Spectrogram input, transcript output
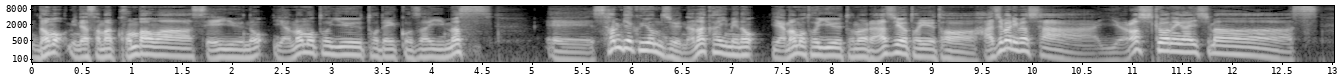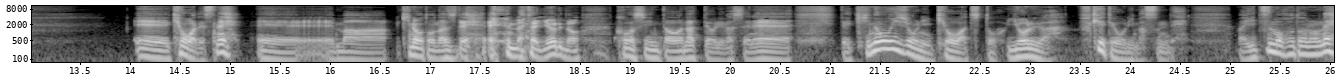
どうも、皆様こんばんは。声優の山本優斗でございます。えー、347回目の山本優斗のラジオというと、始まりました。よろしくお願いします。えー、今日はですね、えー、まあ、昨日と同じで、また夜の更新となっておりましてね。で、昨日以上に今日はちょっと夜が更けておりますんで、まあ、いつもほどのね、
